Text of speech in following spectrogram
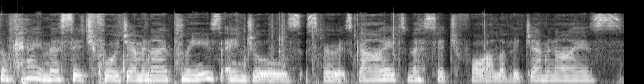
Okay, message for Gemini, please. Angels, spirits, guides. Message for our lovely Geminis.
